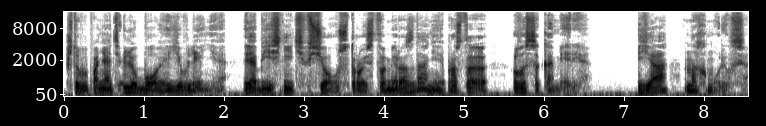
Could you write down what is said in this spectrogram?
чтобы понять любое явление и объяснить все устройство мироздания, просто высокомерие. Я нахмурился.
